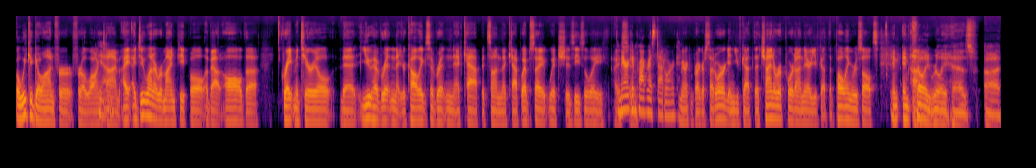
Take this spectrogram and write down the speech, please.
well, we could go on for for a long yeah. time. I, I do want to remind people about all the great material that you have written, that your colleagues have written at CAP. It's on the CAP website, which is easily AmericanProgress.org. AmericanProgress.org. And you've got the China report on there, you've got the polling results. And, and um, Kelly really has uh,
